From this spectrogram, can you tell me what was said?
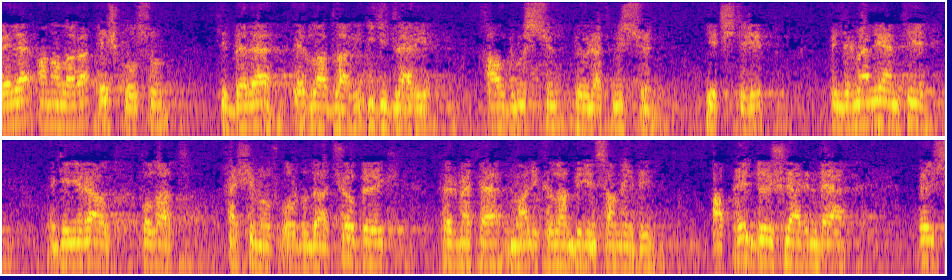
belə analara eşq olsun ki, belə evladları, igidləri xalqımız üçün, dövlətimiz üçün yetişdirib. Bildirməliyəm ki, General Polad Həşimov orduda çox böyük hörmətə malik olan bir insan idi. Aprel döyüşlərində öz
